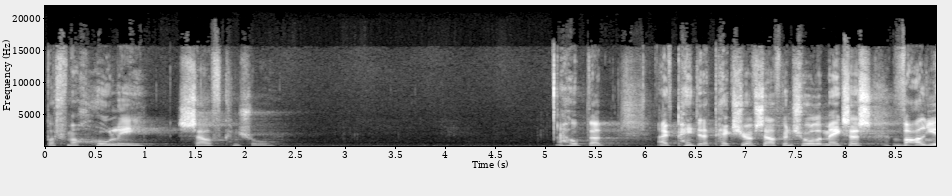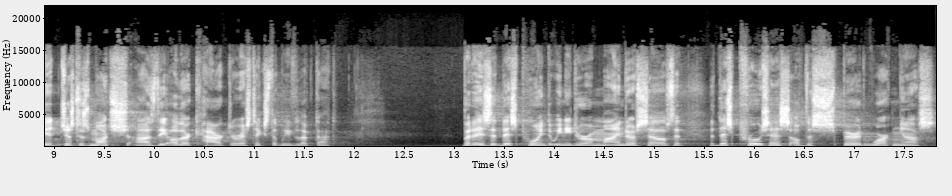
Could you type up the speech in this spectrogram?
but from a holy self control. I hope that I've painted a picture of self control that makes us value it just as much as the other characteristics that we've looked at. But it is at this point that we need to remind ourselves that, that this process of the Spirit working in us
